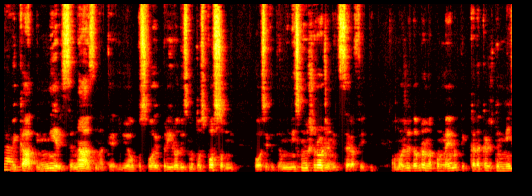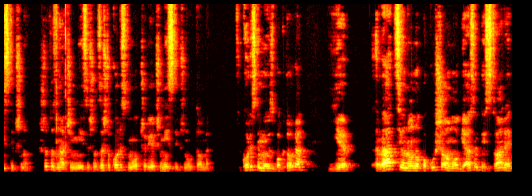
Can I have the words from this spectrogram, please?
Da. mi kapi, mirise, naznake, jer po svojoj prirodi smo to sposobni osjetiti, ali mi nismo još rođeni serafiti. Možda je dobro napomenuti kada kažete mistično. Što to znači mistično? Zašto koristimo uopće riječ mistično u tome? Koristimo ju zbog toga jer racionalno pokušavamo objasniti stvari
